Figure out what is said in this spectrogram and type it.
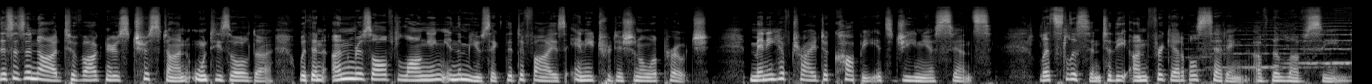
This is a nod to Wagner's Tristan und Isolde, with an unresolved longing in the music that defies any traditional approach. Many have tried to copy its genius since. Let's listen to the unforgettable setting of the love scene.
